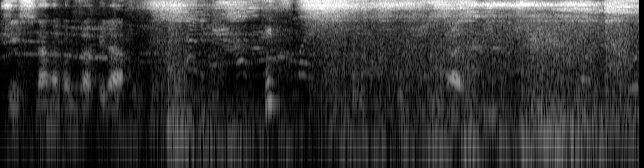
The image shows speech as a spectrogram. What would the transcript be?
ci stanno contrabbila. Dai.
